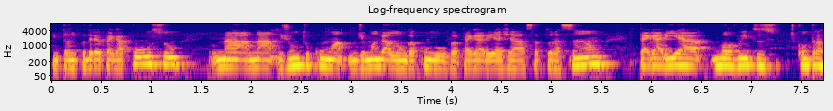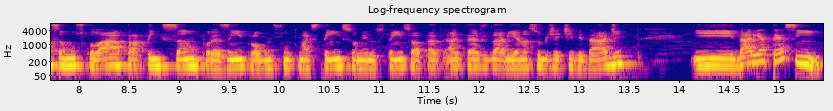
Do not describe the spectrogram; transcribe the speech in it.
Então ele poderia pegar pulso, na, na, junto com a, de manga longa com luva, pegaria já a saturação, pegaria movimentos de contração muscular para tensão, por exemplo, algum assunto mais tenso ou menos tenso, até, até ajudaria na subjetividade. E daria até assim,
